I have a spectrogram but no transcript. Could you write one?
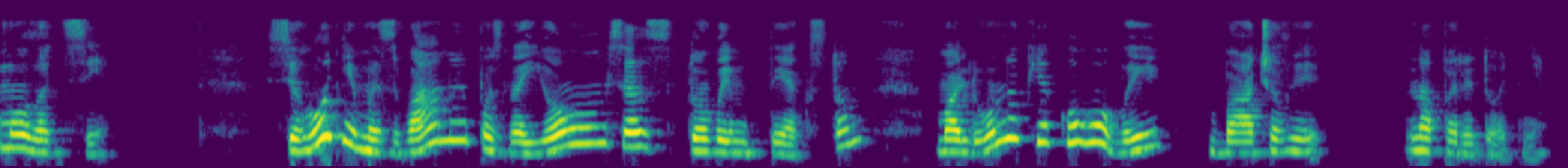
Молодці! Сьогодні ми з вами познайомимося з новим текстом, малюнок якого ви бачили напередодні.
